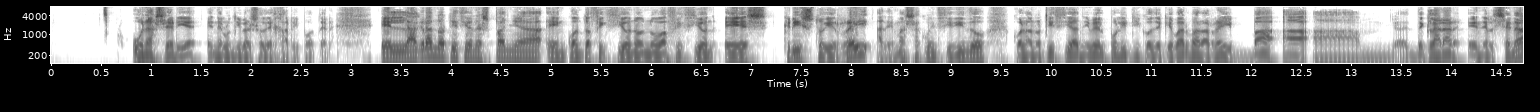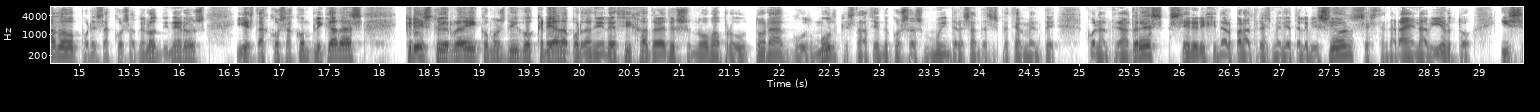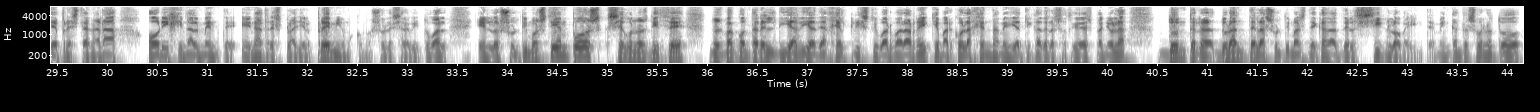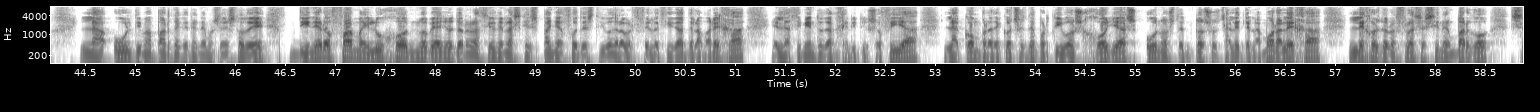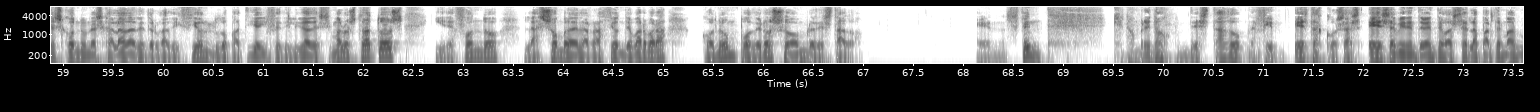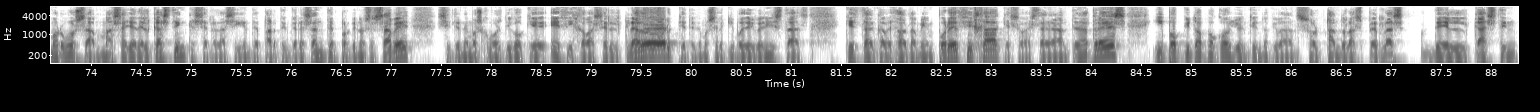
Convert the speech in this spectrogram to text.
una serie en el universo de Harry Potter. La gran noticia en España en cuanto a ficción o nueva ficción es Cristo y Rey. Además, ha coincidido con la noticia a nivel político de que Bárbara Rey va a, mm, declarar en el Senado por esas cosas de los dineros y estas cosas complicadas. Cristo y Rey, como os digo, creada por Daniel Ecija a través de su nueva productora Good Mood, que están haciendo cosas muy interesantes, especialmente con Antena 3, serie original para 3 Media Televisión, se estrenará en abierto y se preestrenará originalmente en A3 Player Premium, como suele ser habitual en los últimos tiempos. Según nos dice, nos va a contar el día a día de Ángel Cristo y Bárbara Rey, que marcó la agenda mediática de la sociedad española durante, las últimas décadas del siglo XX. Me encanta sobre todo la última parte que tenemos en esto de dinero, fama y lujo, nueve años de relación en las que España fue testigo de la felicidad de la pareja, el nacimiento de Angelito y Sofía, la compra de coches deportivos, joyas, un ostentoso chalet en la moraleja, lejos de los flashes, sin embargo, se esconde una escalada de drogadicción, ludopatía, infidelidades y malos tratos, y de fondo, la sombra de la relación de Bárbara con un poderoso hombre de Estado. En fin. ¿Qué nombre no? De Estado. En fin, estas cosas. Esa evidentemente va a ser la parte más morbosa más allá del casting, que será la siguiente parte interesante porque no se sabe si tenemos, como os digo, que Écija va a ser el creador, que tenemos el equipo de guionistas que está encabezado también por Écija, que se va a estar en Antena 3 y poquito a poco yo entiendo que van soltando las perlas del casting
